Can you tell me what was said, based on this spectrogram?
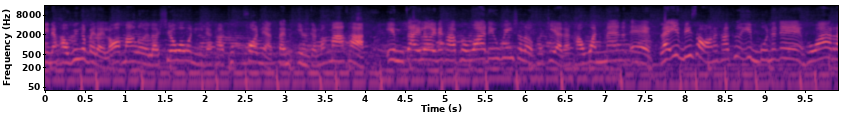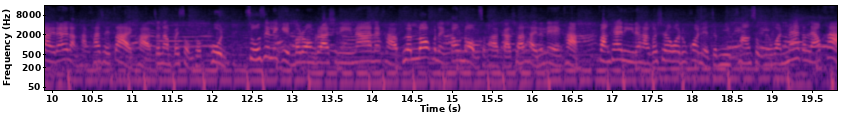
ปินนะคะ วิ่งกันไปหลายรอบมากเลย แล้วเชื่อว่าวันนี้นะคะ ทุกคนเนี่ยเต็มอิ่มกันมากๆค่ะ อิ่มใจเลยนะคะ เพราะว่าได้วิ่งเฉลิมพระเกียรตินะคะ วันแม่นั่นเอง และอิ่มที่สองนะคะคืออิ่มบุญนั่นเอง เพราะว่ารายได้หลังหักค่าใช้จ่ายค่ะ จะนำไปสมทบทุนศูนย์ศิริกิติ์บรมราชินีนาถนะคะ เพื่อโรคมะเร็งเต้านมสภากาชาติไทยนั่นเองค่ะ ฟังแค่นี้นะคะ ก็เชื่อว่าทุกคนเนี่ยจะมีความสุขในวันแม่กันแล้วค่ะ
